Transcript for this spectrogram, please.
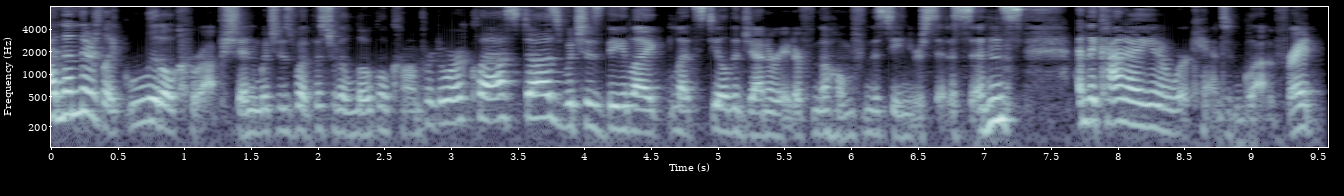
And then there's like little corruption which is what the sort of local comprador class does which is the like let's steal the generator from the home from the senior citizens. And they kind of you know work hand in glove right?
